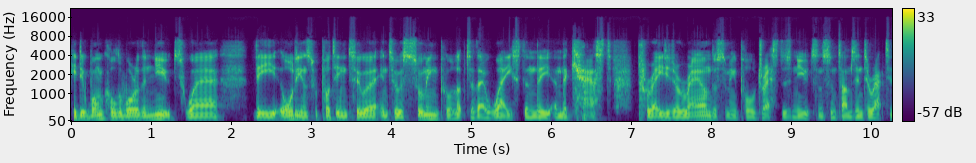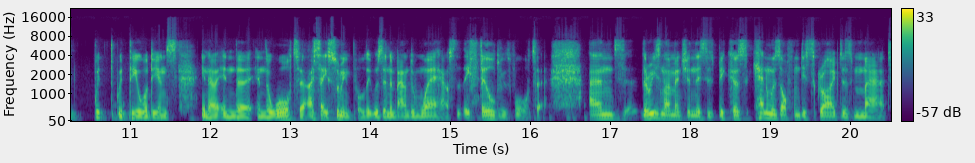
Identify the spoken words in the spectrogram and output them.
He did one called The War of the Newts, where the audience were put into a into a swimming pool up to their waist, and the and the cast paraded around the swimming pool dressed as newts, and sometimes interacted with with the audience, you know, in the in the water. I say swimming pool; it was an abandoned warehouse that they filled with water. And the reason I mention this is because Ken was often described as mad.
